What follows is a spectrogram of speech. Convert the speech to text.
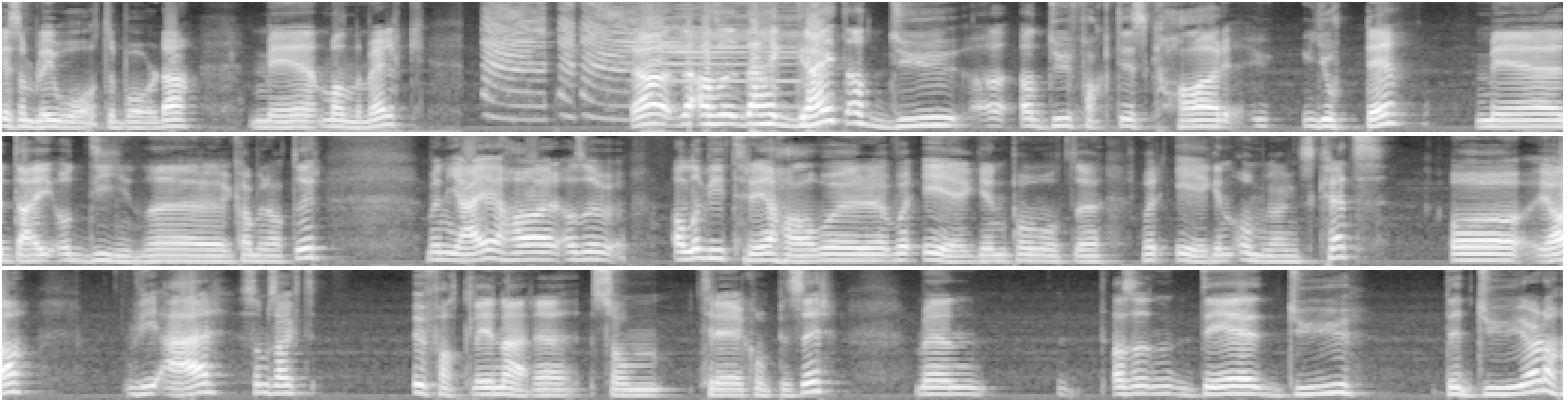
liksom bli waterboarda med mannemelk. Ja, det, altså, det er greit at du, at du faktisk har gjort det med deg og dine kamerater, men jeg har Altså, alle vi tre har vår, vår egen, på en måte Vår egen omgangskrets. Og ja, vi er som sagt ufattelig nære som tre kompiser, men altså, det du Det du gjør, da,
